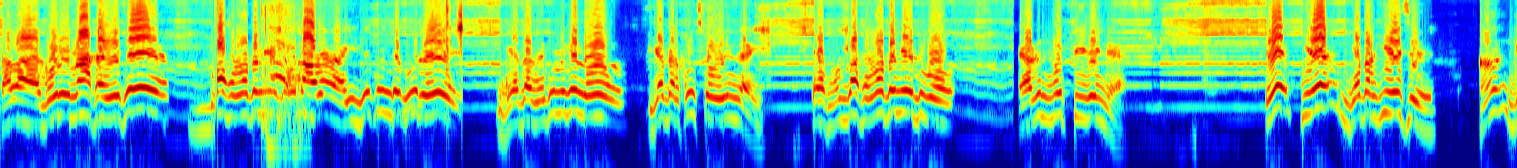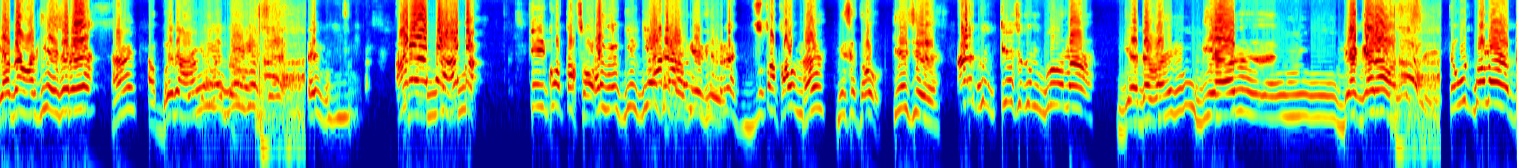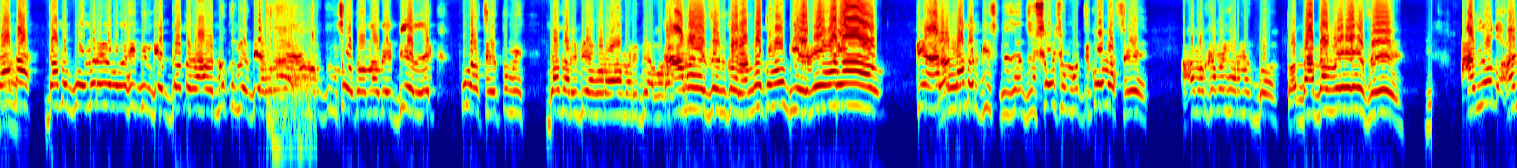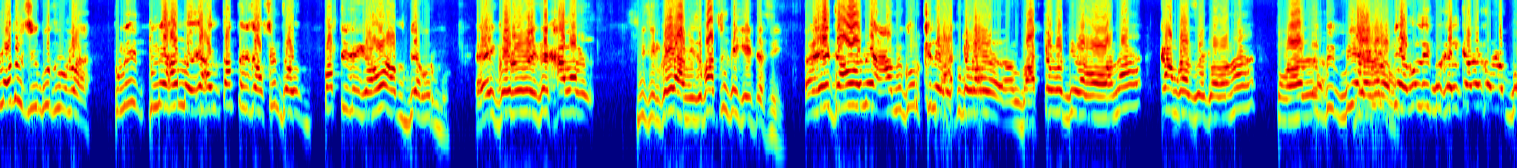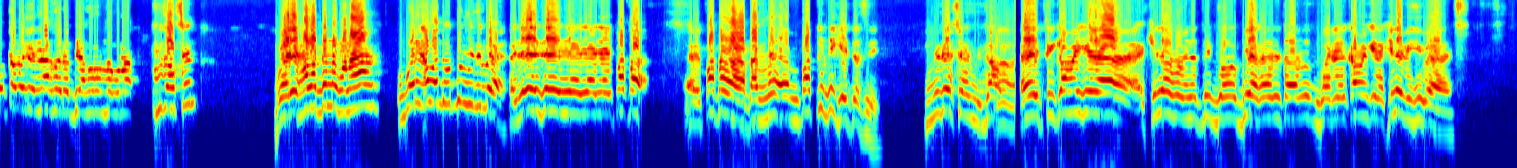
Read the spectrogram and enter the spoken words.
শালা গরু না খাইছে বাসা বাতা নিয়ে যাব না এই যে কোনটা ঘুরে? গেদা যে কোন গেল গেদার খোঁজ খবরই নাই। এক মুঠ নিয়ে দিব আর নতি যাই না। এ কি রে? গেদার কি হয়েছে? হ্যাঁ? গেদা আমার কি হয়েছে রে? হ্যাঁ? গেদা আমি আরে আব্বা আব্বা কি করতাছ? এই, কি কি হয়েছে? জুতা খাও হ্যাঁ? নিচে দাও কি হয়েছে? আরে তুমি কি হয়েছে তুমি বলো না। গেদা বিয়ার বিয়া গেরা আছে তো উঠবো না দাদা দাদা গেল নতুন বিয়ে করো আমার তুমি ছোট না বিয়ে লেখ পোলাছে তুমি দাদার বিয়ে করো আমার বিয়ে করো আমার একজন করো না তোমার বিয়ে দিয়ে মারাও কে দাদার কি সয় সম্পত্তি কম আছে? আমার কামাই ঘর রাখব তোর দাদা হয়ে গেছে। আমিও তো- আমিও তো কিছু না। তুমি তুমি এখন এখন তাড়াতাড়ি যাও পাত্রী আমি বিয়ে করব। এই গরু খাবার মিছিল করে আমি যে বাচ্চা দেখে যেতেছি যাও আমি আমি গরু খেলে তোমার বাচ্চা বাদ দিবার না কাম কাজ করো না তোমার বিয়ে বিয়ে করো বিয়ে করলে খেল করো কামাই না করে বিয়ে করো না। তুমি বইরে খাবার দেন না? খাবার দেবো তুমি দিবে। এই যে এই পাতা পাতা পাত্র দেখে যেতেছি আসি আমি যাও। এই তুই কামাই করে খিলাস হবে না তুই বিয়ে করে তোর বইরে কামাই করে খিলাবি কি ভাই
